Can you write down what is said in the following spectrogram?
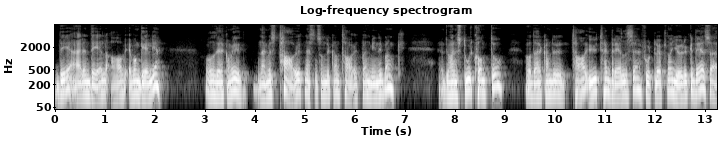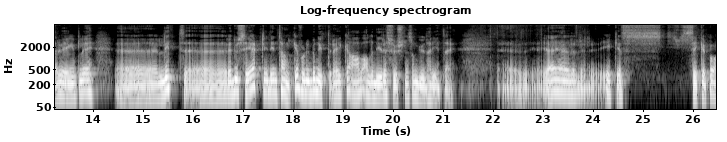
det er en del av evangeliet. Og det kan vi nærmest ta ut, nesten som du kan ta ut på en minibank. Du har en stor konto, og der kan du ta ut helbredelse fortløpende. Og gjør du ikke det, så er du egentlig eh, litt eh, redusert i din tanke, for du benytter deg ikke av alle de ressursene som Gud har gitt deg. Eh, jeg er ikke sikker på,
